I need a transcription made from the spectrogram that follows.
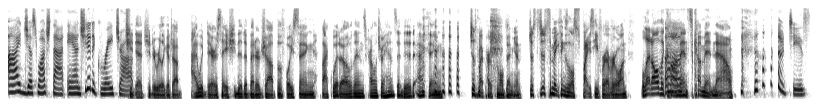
I just watched that and she did a great job. She did. She did a really good job. I would dare say she did a better job of voicing Black Widow than Scarlett Johansson did acting. just my personal opinion. Just just to make things a little spicy for everyone. Let all the uh-huh. comments come in now. oh jeez.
